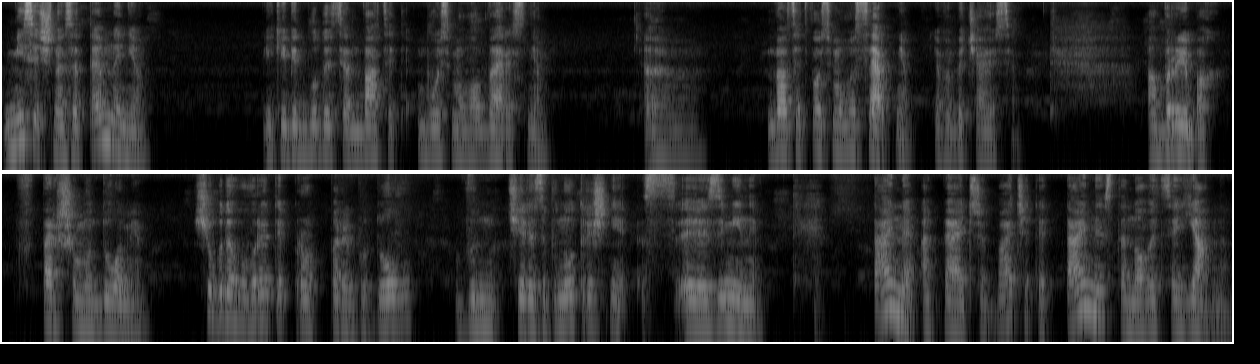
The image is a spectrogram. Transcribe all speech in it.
Місячне затемнення, яке відбудеться 28 вересня, е, 28 серпня, я вибачаюся, в рибах в першому домі, що буде говорити про перебудову через внутрішні е, зміни. Тайне, опять же, бачите, тайне становиться явним,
